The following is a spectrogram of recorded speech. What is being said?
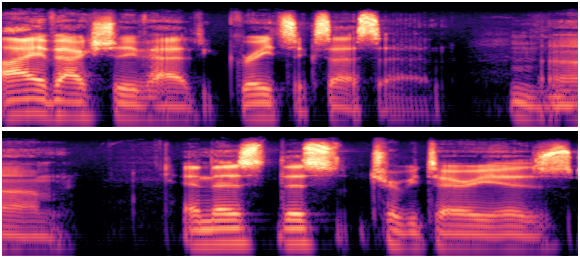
I've actually had great success at. Um, and this this tributary is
